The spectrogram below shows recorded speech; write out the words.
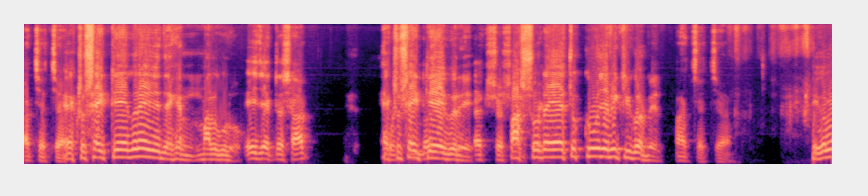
আচ্ছা আচ্ছা। একশো ষাট টাকা করে এই যে দেখেন মালগুলো। এই যে একটা শার্ট। একশো ষাট টাকা করে। একশো পাঁচশো টাকা চক্ষু বুঝে বিক্রি করবেন। আচ্ছা আচ্ছা। এগুলো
